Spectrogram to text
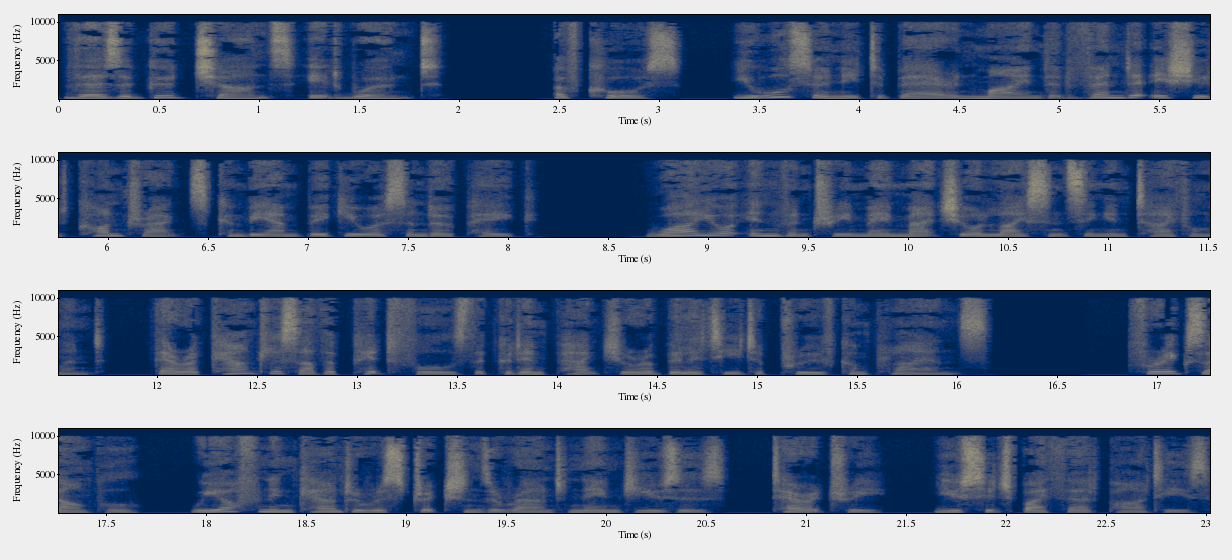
There's a good chance it won't. Of course, you also need to bear in mind that vendor issued contracts can be ambiguous and opaque. While your inventory may match your licensing entitlement, there are countless other pitfalls that could impact your ability to prove compliance. For example, we often encounter restrictions around named users, territory, usage by third parties.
